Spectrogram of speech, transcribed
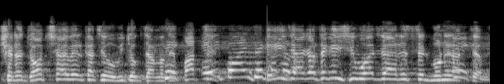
সেটা জজ সাহেবের কাছে অভিযোগ জানাতে পারছেন এই জায়গা থেকেই শিবু হাজরা অ্যারেস্টেড মনে রাখতে হবে।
